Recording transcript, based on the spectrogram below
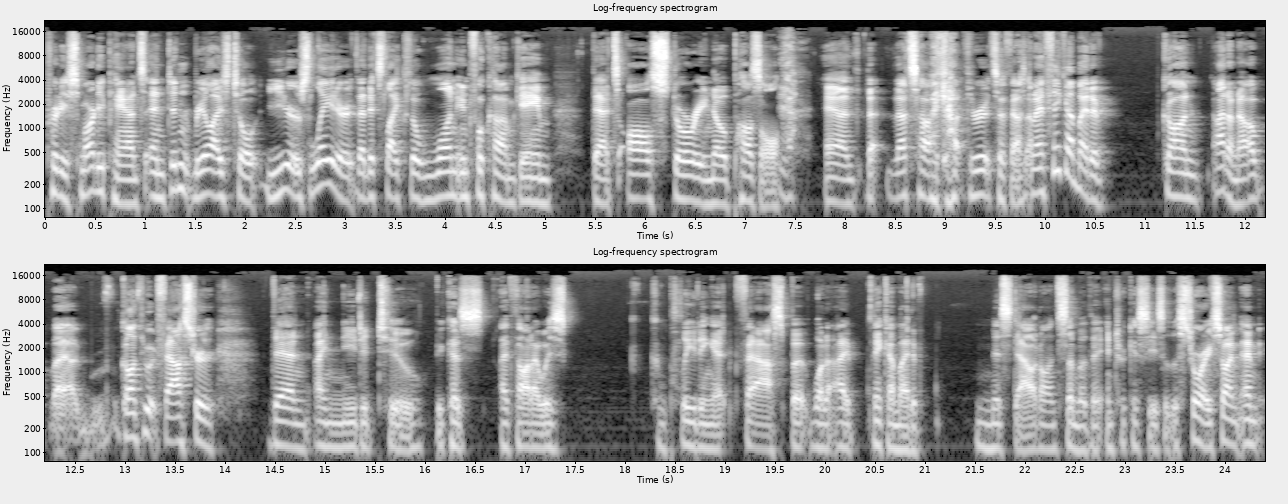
pretty smarty pants and didn't realize till years later that it's like the one Infocom game that's all story, no puzzle. Yeah. And that, that's how I got through it so fast. And I think I might have gone, I don't know, uh, gone through it faster than I needed to because I thought I was completing it fast, but what I think I might have missed out on some of the intricacies of the story. So I'm, I'm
